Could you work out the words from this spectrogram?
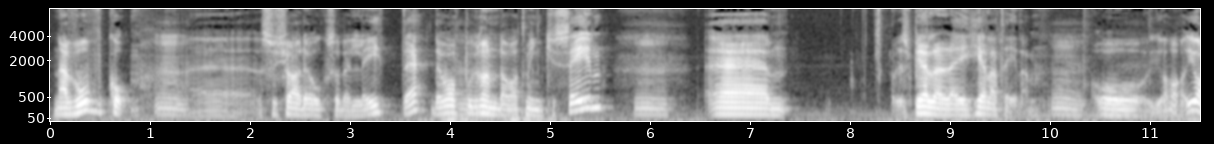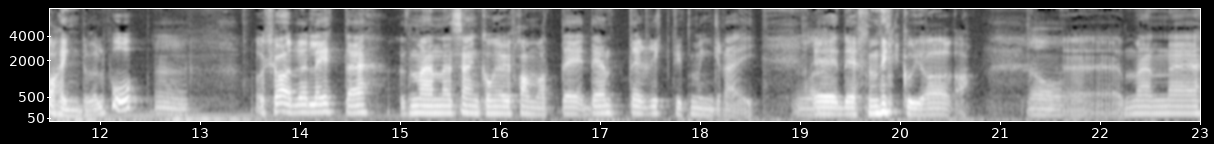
när WoW kom. Mm. Eh, så körde jag också det lite. Det var på grund av att min kusin Mm. eh, spelade det hela tiden. Mm. Och jag, jag hängde väl på. Mm. Och körde det lite. Men sen kom jag ju fram att det, det är inte riktigt min grej. Eh, det är för mycket att göra. Ja. Eh, Men eh,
